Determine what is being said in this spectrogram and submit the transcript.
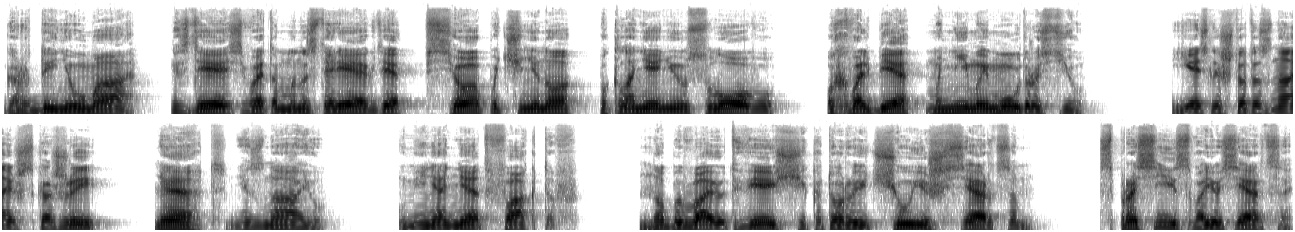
гордыня ума. Здесь, в этом монастыре, где все подчинено поклонению слову, похвальбе мнимой мудростью. Если что-то знаешь, скажи. Нет, не знаю. У меня нет фактов. Но бывают вещи, которые чуешь сердцем. Спроси свое сердце,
